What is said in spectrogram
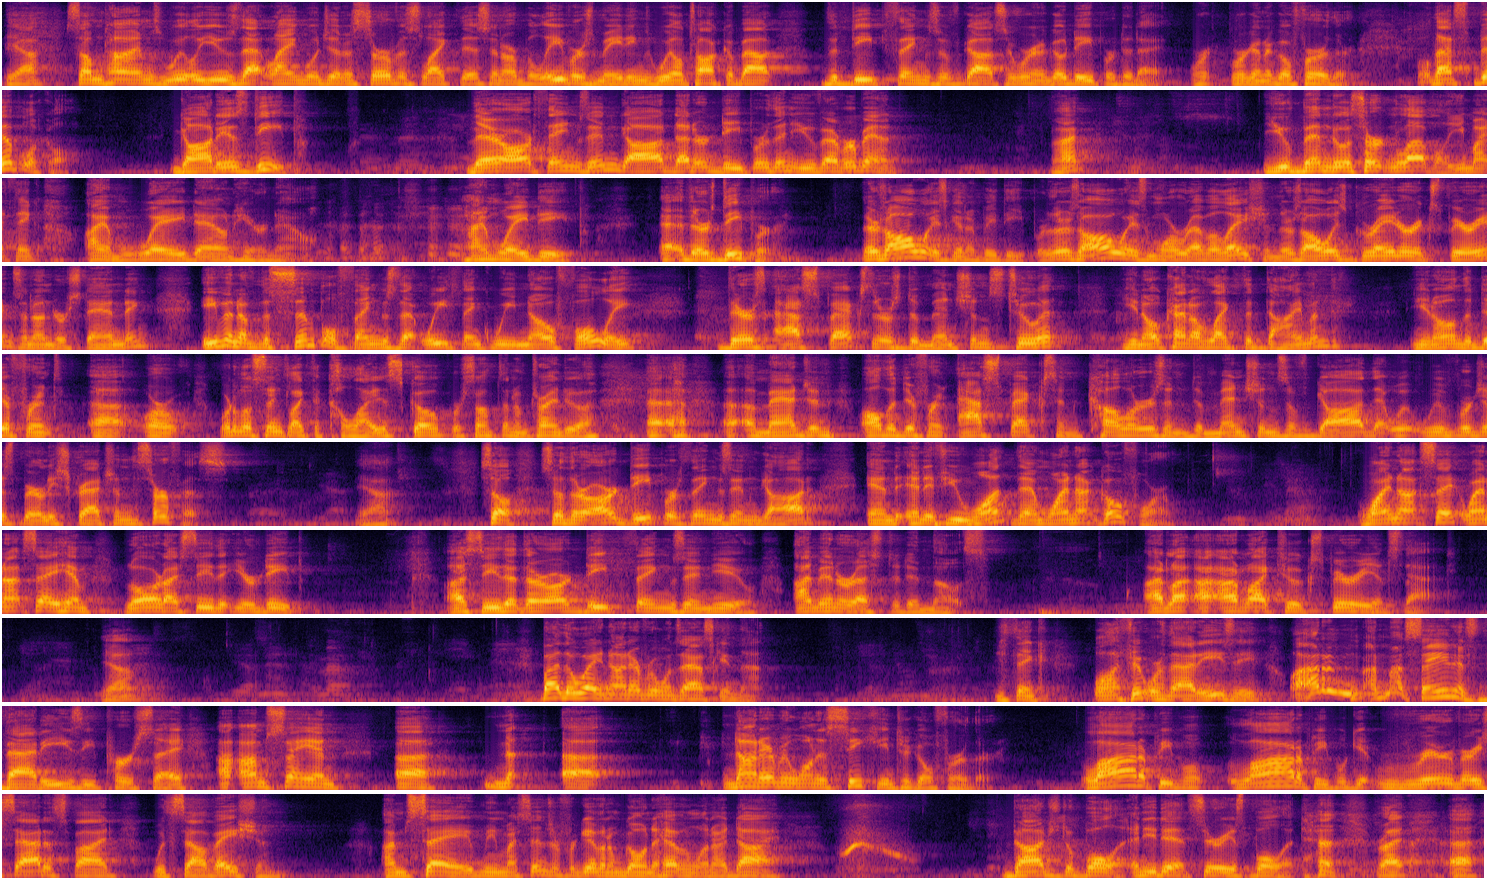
Yeah, sometimes we'll use that language at a service like this in our believers' meetings. We'll talk about the deep things of God. So we're going to go deeper today. We're, we're going to go further. Well, that's biblical. God is deep. There are things in God that are deeper than you've ever been. Right? You've been to a certain level. You might think, I am way down here now. I'm way deep. Uh, there's deeper. There's always going to be deeper. There's always more revelation. There's always greater experience and understanding. Even of the simple things that we think we know fully, there's aspects, there's dimensions to it, you know, kind of like the diamond, you know, and the different, uh, or what are those things like the kaleidoscope or something? I'm trying to uh, uh, uh imagine all the different aspects and colors and dimensions of God that we, we we're just barely scratching the surface. Yeah. So, so there are deeper things in God, and, and if you want them, why not go for them? Why not say, why not say him, Lord, I see that you're deep. I see that there are deep things in you. I'm interested in those. I'd, li- I'd like to experience that. Yeah? By the way, not everyone's asking that. You think, well, if it were that easy, well, I am not saying it's that easy per se. I, am saying uh, uh, not everyone is seeking to go further. A lot of people, a lot of people get very, very satisfied with salvation. I'm saved, I mean, my sins are forgiven, I'm going to heaven when I die. Whew. Dodged a bullet, and you did, serious bullet, right? Uh,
